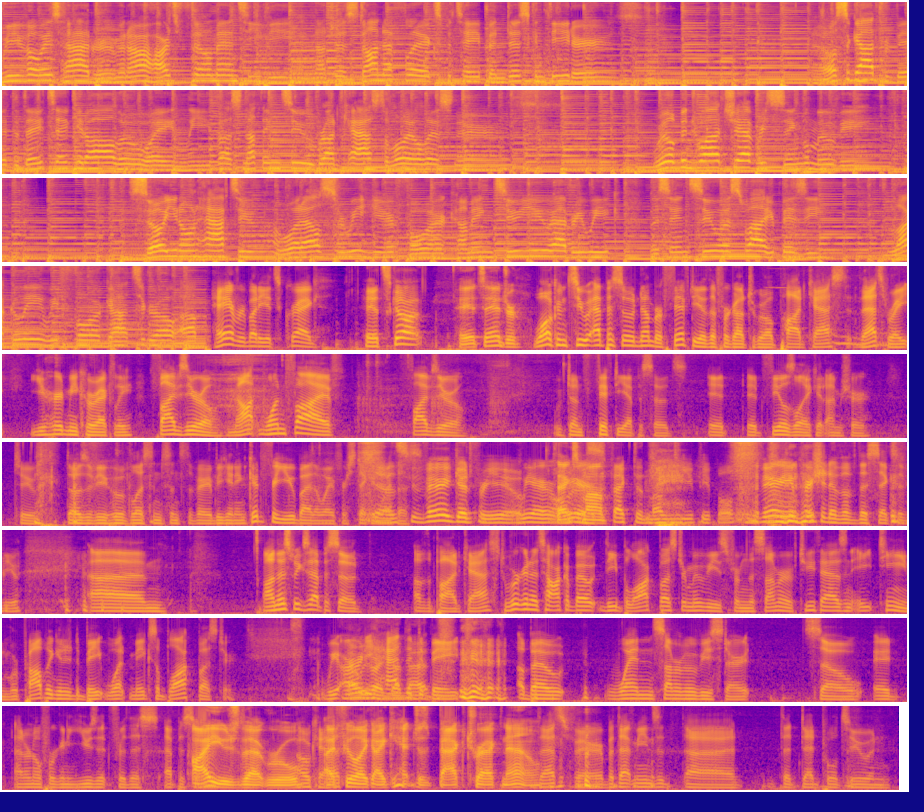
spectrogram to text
We've always had room in our hearts for film and TV, not just on Netflix, but tape and disc and theaters. Also, God forbid that they take it all away and leave us nothing to broadcast to loyal listeners. We'll binge watch every single movie. So you don't have to. What else are we here for? Coming to you every week. Listen to us while you're busy. Luckily, we forgot to grow up. Hey, everybody, it's Craig. Hey, it's Scott. Hey, it's Andrew. Welcome to episode number 50 of the Forgot to Grow Up podcast. That's right, you heard me correctly. 5 0, not 1 5. 5 0. We've done 50 episodes. It, it feels like it, I'm sure, to those of you who have listened since the very beginning. Good for you, by the way, for sticking Yeah, with it's us. very good for you. We are, Thanks, we are Mom. Respect and love to you people. very appreciative of the six of you. Um, on this week's episode of the podcast, we're going to talk about the blockbuster movies from the summer of 2018. We're probably going to debate what makes a blockbuster. We already we've already had the that. debate about when summer movies start, so it, I don't know if we're going to use it for this episode. I used that rule. Okay, I feel like I can't just backtrack now. That's fair, but that means that uh, that Deadpool 2 and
